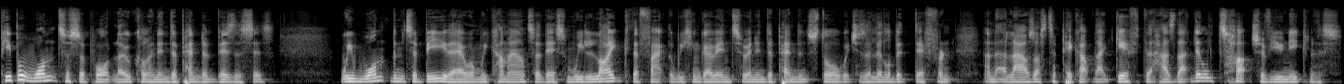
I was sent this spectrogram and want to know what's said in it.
People want to support local and independent businesses. We want them to be there when we come out of this, and we like the fact that we can go into an independent store, which is a little bit different and that allows us to pick up that gift that has that little touch of uniqueness.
